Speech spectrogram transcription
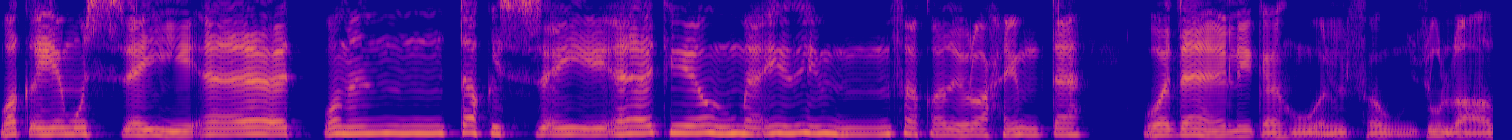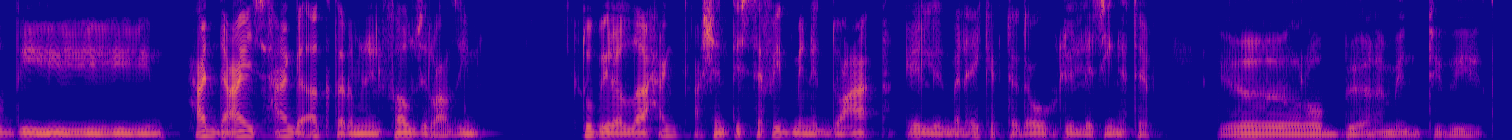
وقهم السيئات ومن تق السيئات يومئذ فقد رحمته. وذلك هو الفوز العظيم. حد عايز حاجة أكتر من الفوز العظيم؟ توب إلى الله حاج عشان تستفيد من الدعاء اللي الملائكة بتدعوه للذين تابوا. يا رب آمنت بيك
